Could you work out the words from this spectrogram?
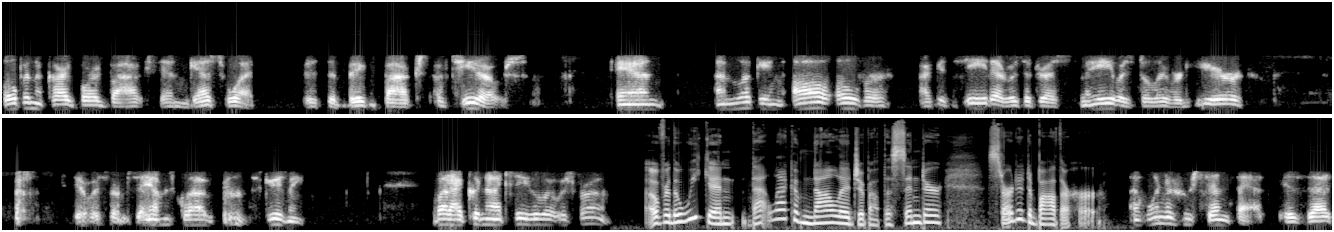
open the cardboard box, and guess what? It's a big box of Cheetos. And I'm looking all over. I could see that it was addressed to me, it was delivered here it was from Sam's Club, excuse me, but I could not see who it was from. Over the weekend, that lack of knowledge about the sender started to bother her. I wonder who sent that. Is that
